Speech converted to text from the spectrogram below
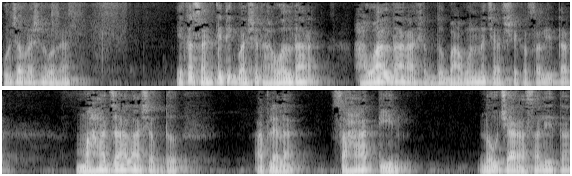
पुढचा प्रश्न बघा. एका सांकेतिक भाषेत हवालदार हवालदार हा शब्द बावन्न चारशे कसा लिहितात? महाजाल हा शब्द आपल्याला सहा तीन नऊ चार असा लिहितात.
